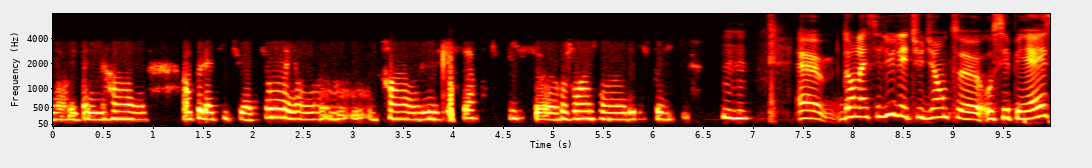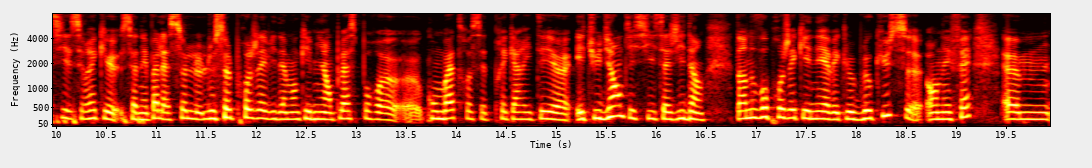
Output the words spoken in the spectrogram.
on examinera un peu la situation et on, on fera le nécessaire pour qu'ils puissent rejoindre les dispositifs. Mhm. Euh, dans la cellule étudiante euh, au CPS, c'est vrai que ça n'est pas le seul projet évidemment qui est mis en place pour euh, combattre cette précarité étudiante. Ici, il s'agit d'un nouveau projet qui est né avec le blocus, en effet. mais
